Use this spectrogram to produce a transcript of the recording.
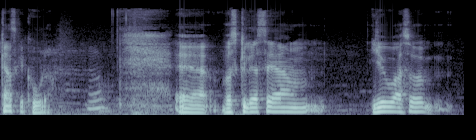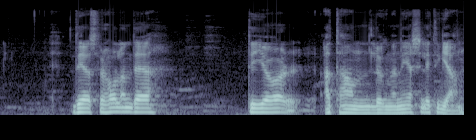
ganska coola. Eh, vad skulle jag säga? Jo, alltså deras förhållande det gör att han lugnar ner sig lite grann.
